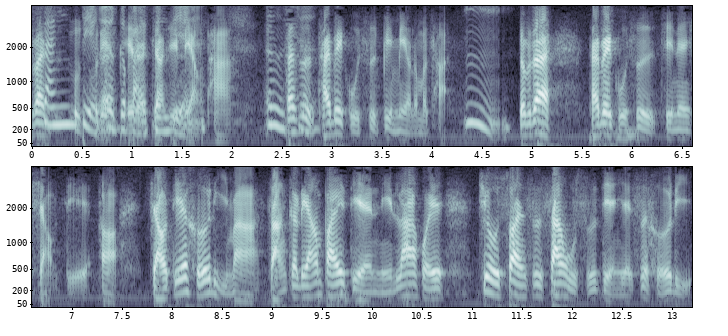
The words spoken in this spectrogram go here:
三点二个百分点，两趴。嗯，但是台北股市并没有那么惨。嗯，对不对？台北股市今天小跌啊，小跌合理嘛？涨个两百点，你拉回就算是三五十点也是合理，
